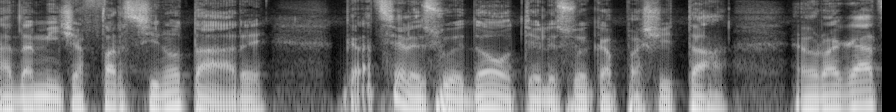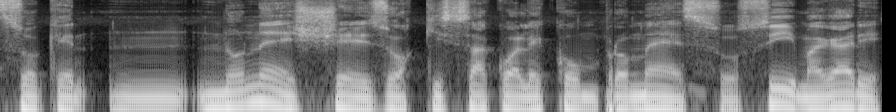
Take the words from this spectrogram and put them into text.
ad amici, a farsi notare grazie alle sue doti, alle sue capacità. È un ragazzo che mh, mm, non è sceso a chissà quale compromesso. Sì, magari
